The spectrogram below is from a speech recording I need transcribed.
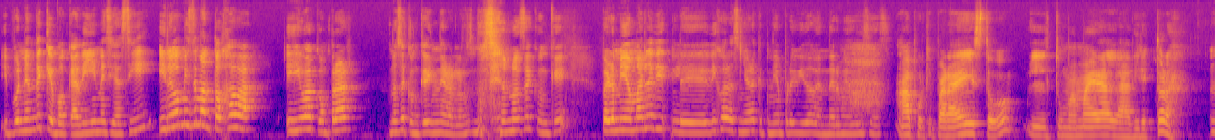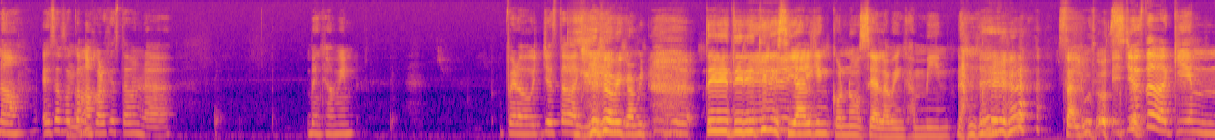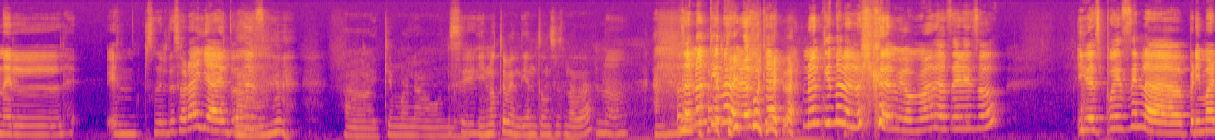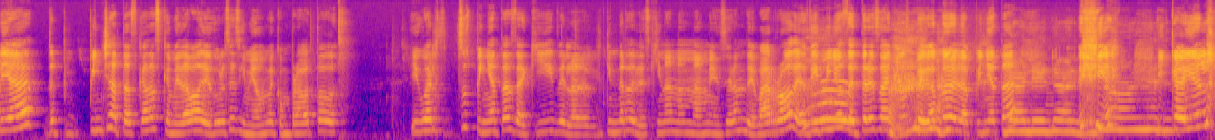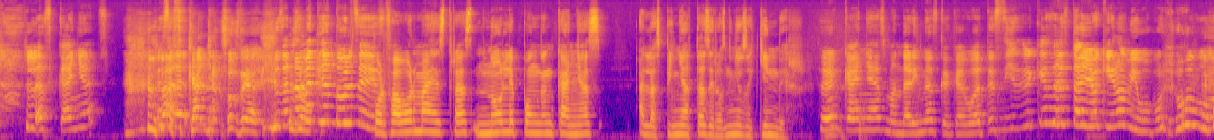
Y ponían de que bocadines y así. Y luego a mí se me antojaba. Y iba a comprar, no sé con qué dinero, no sé, no sé con qué. Pero mi mamá le, di- le dijo a la señora que tenía prohibido venderme dulces. Ah, porque para esto tu mamá era la directora. No, eso fue ¿No? cuando Jorge estaba en la Benjamín. Pero yo estaba aquí. la Benjamín. Tiri, tiri, tiri, si alguien conoce a la Benjamín. Saludos. Yo estaba aquí en el en, pues, en el de Soraya, entonces Ay, qué mala onda. Sí. ¿Y no te vendía entonces nada? no. O sea, no entiendo la lógica, no entiendo la lógica de mi mamá de hacer eso. Y después en la primaria, de pinche atascadas que me daba de dulces y mi mamá me compraba todo. Igual sus piñatas de aquí, del kinder de la esquina, no mames, eran de barro, de así niños de tres años pegándole la piñata Dale, dale, y, dale. y caían las cañas. Las cañas, o sea. Sea, no o sea, metían dulces. Por favor, maestras, no le pongan cañas a las piñatas de los niños de kinder. Eran cañas, mandarinas, cacahuates. Y ¿qué es esto? Yo quiero mi bubulubu.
